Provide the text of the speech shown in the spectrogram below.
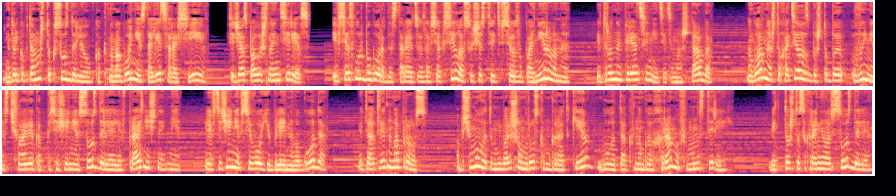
Не только потому, что к Суздалю, как новогодняя столица России, сейчас повышенный интерес, и все службы города стараются изо всех сил осуществить все запланированное, и трудно переоценить эти масштабы. Но главное, что хотелось бы, чтобы вынес человек от посещения Суздаля или в праздничные дни, или в течение всего юбилейного года, это ответ на вопрос – а почему в этом небольшом русском городке было так много храмов и монастырей? Ведь то, что сохранилось в Суздале,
